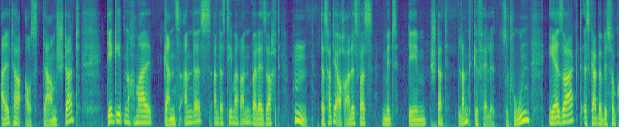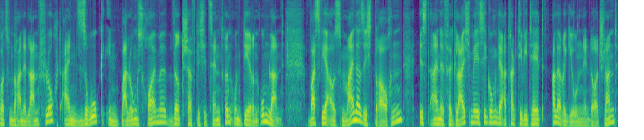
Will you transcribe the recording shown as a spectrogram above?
Alter aus Darmstadt. Der geht nochmal ganz anders an das Thema ran, weil er sagt, hm, das hat ja auch alles was mit dem Stadt Landgefälle zu tun. Er sagt, es gab ja bis vor kurzem noch eine Landflucht, ein Sog in Ballungsräume, wirtschaftliche Zentren und deren Umland. Was wir aus meiner Sicht brauchen, ist eine Vergleichmäßigung der Attraktivität aller Regionen in Deutschland,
